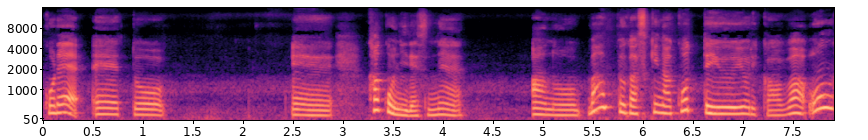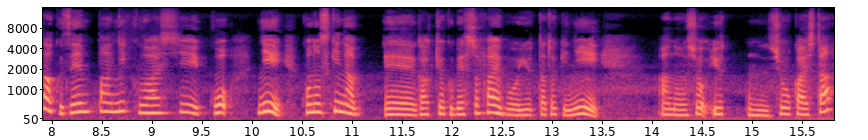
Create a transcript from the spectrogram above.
これ、えっ、ー、と、えー、過去にですね、あの、バンプが好きな子っていうよりかは、音楽全般に詳しい子に、この好きな、えー、楽曲ベスト5を言った時に、あの、しょうん、紹介した？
